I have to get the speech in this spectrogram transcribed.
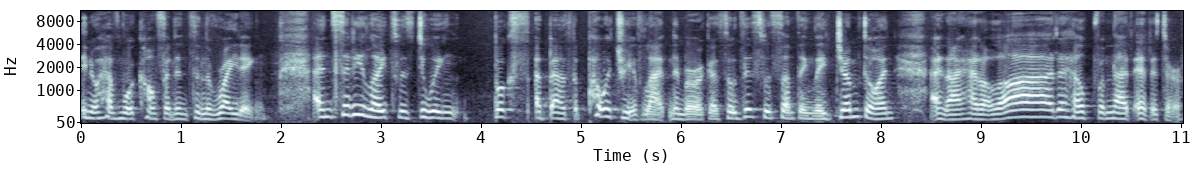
you know, have more confidence in the writing. And City Lights was doing books about the poetry of Latin America. So this was something they jumped on, and I had a lot of help from that editor,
